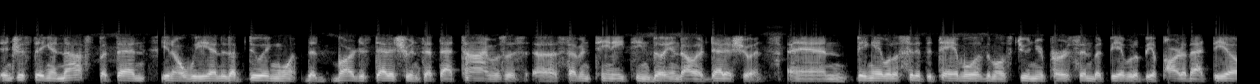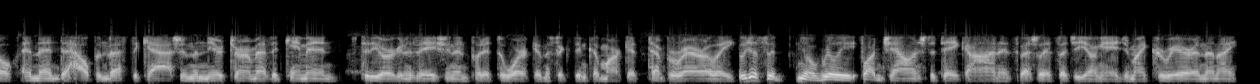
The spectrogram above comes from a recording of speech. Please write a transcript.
interesting enough. But then, you know, we ended up doing the largest debt issuance at that time time was a, a 17, 18 billion dollar debt issuance, and being able to sit at the table as the most junior person, but be able to be a part of that deal, and then to help invest the cash in the near term as it came in to the organization and put it to work in the fixed income market temporarily. It was just a you know really fun challenge to take on, especially at such a young age in my career. And then I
